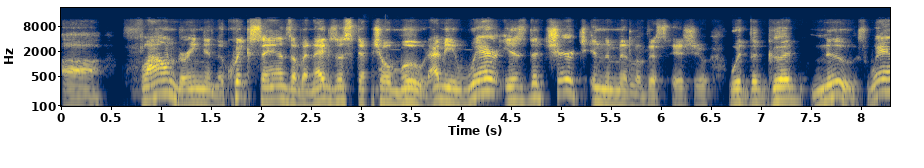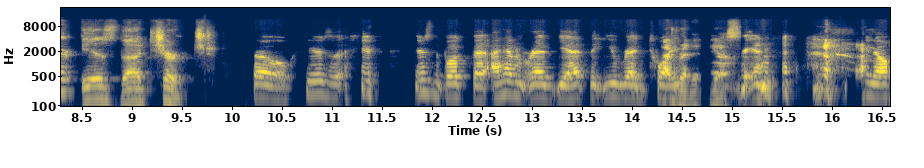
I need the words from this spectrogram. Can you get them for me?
uh, floundering in the quicksands of an existential mood? I mean, where is the church in the middle of this issue with the good news? Where is the church? So here's a here's the book that I haven't read yet that you read twice. I read it, yes. And you know,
